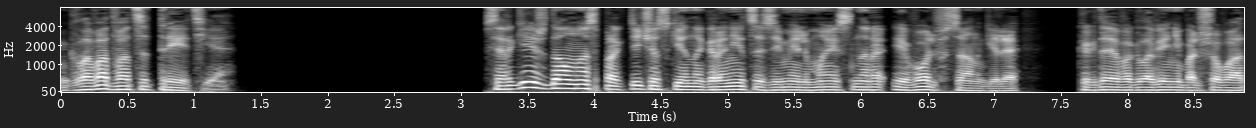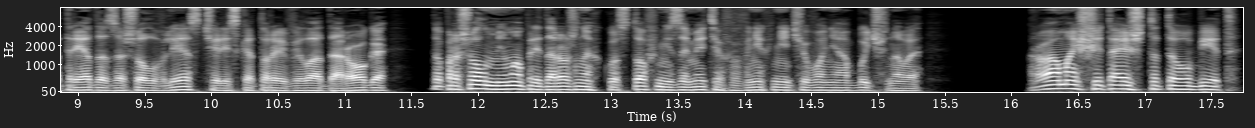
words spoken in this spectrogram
Глава 23. Сергей ждал нас практически на границе земель Мейснера и Вольфсангеля. Когда я во главе небольшого отряда зашел в лес, через который вела дорога, то прошел мимо придорожных кустов, не заметив в них ничего необычного. «Рома, считай, что ты убит!»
